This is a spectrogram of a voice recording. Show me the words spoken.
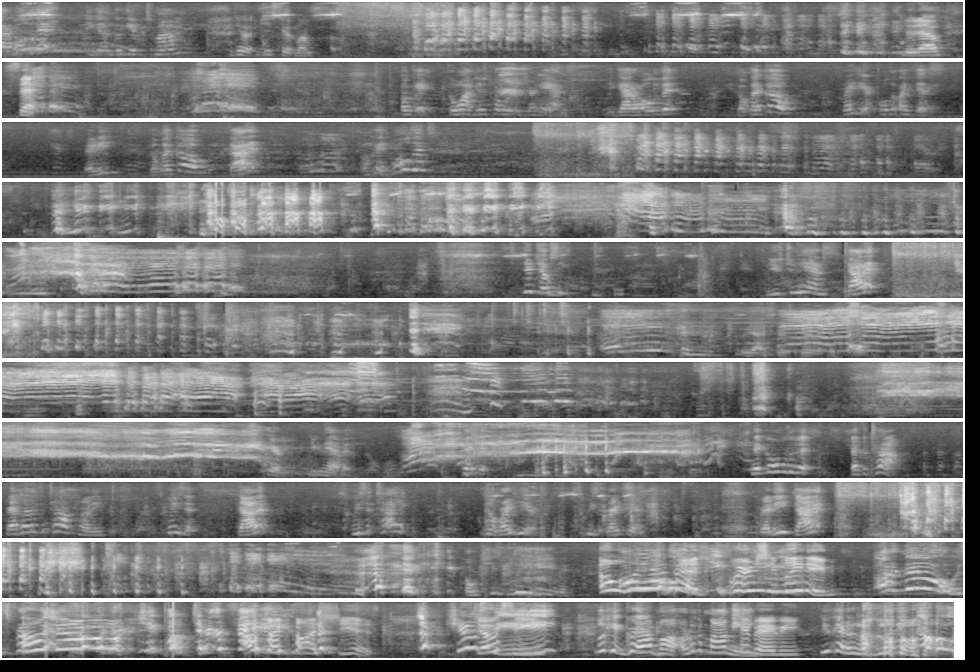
got a hold of it? Are you gonna go give it to mom? Do it. Just do it, mom. Ludo, sit. Okay, go on, just hold it with your hands. You got a hold of it? Don't let go. Right here, hold it like this. Ready? Don't let go. Got it? Okay, hold it. Josie. Use two hands. Got it? Good. Here, you can have it. Take it. Take a hold of it at the top. Grab it at the top, honey. Squeeze it. Got it? Squeeze it tight. No, right here. Squeeze it right there. Ready? Got it? oh, she's bleeding. Oh, Oh, what happened? she's Where is she bleeding? On her nose. From Oh, that, no. from where she bumped her face. Oh my gosh, she is. Josie. Josie. Look at grandma, or look at mommy. Hey, baby. You got a little bloody nose.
